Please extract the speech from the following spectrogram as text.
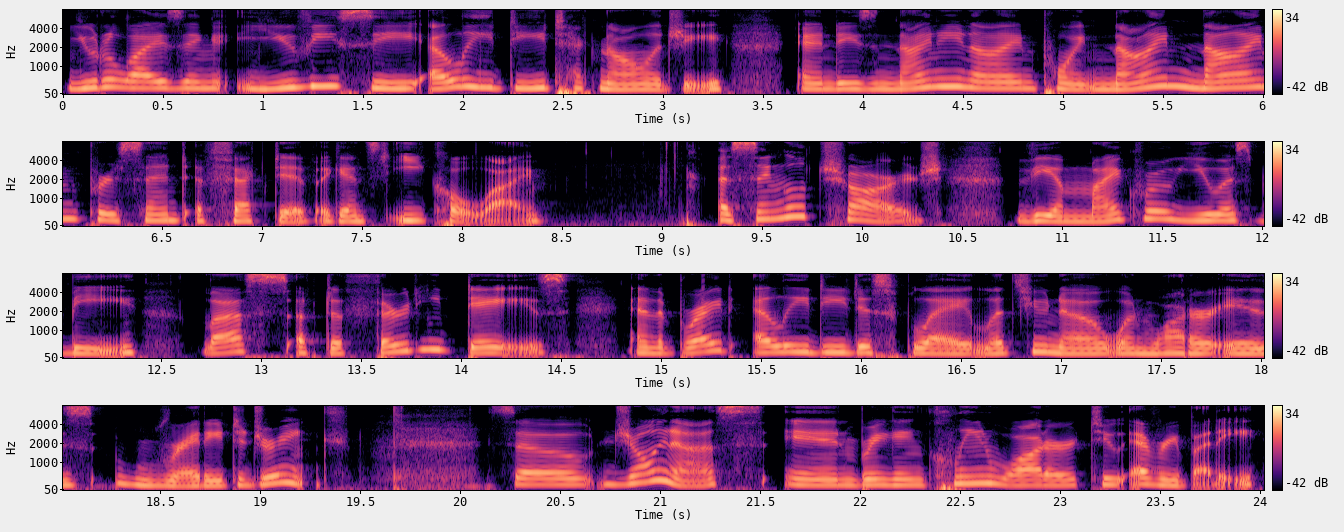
utilizing UVC LED technology and is 99.99% effective against E. coli. A single charge via micro USB lasts up to 30 days, and the bright LED display lets you know when water is ready to drink. So, join us in bringing clean water to everybody.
